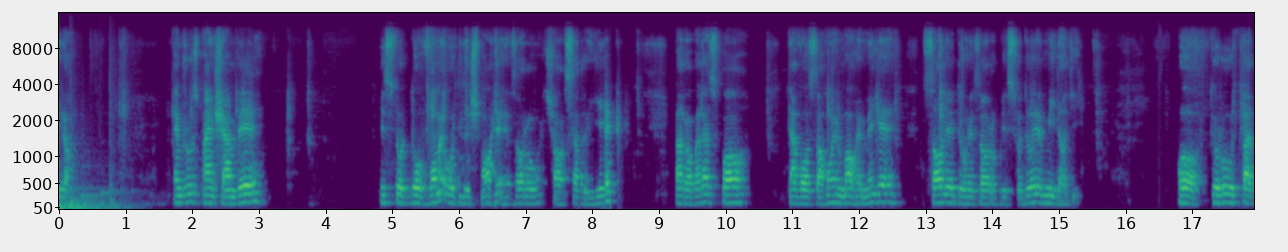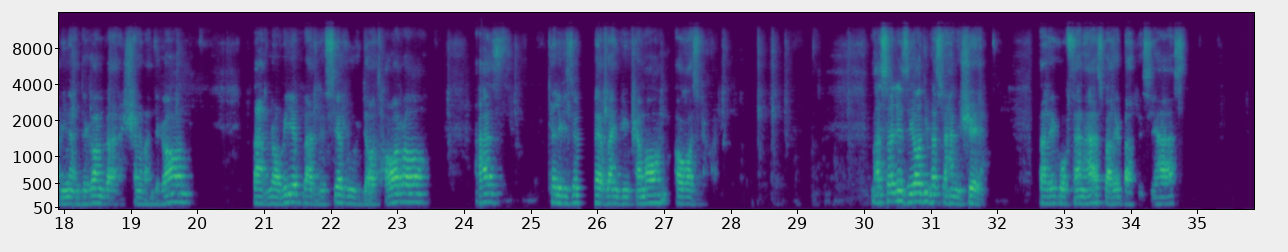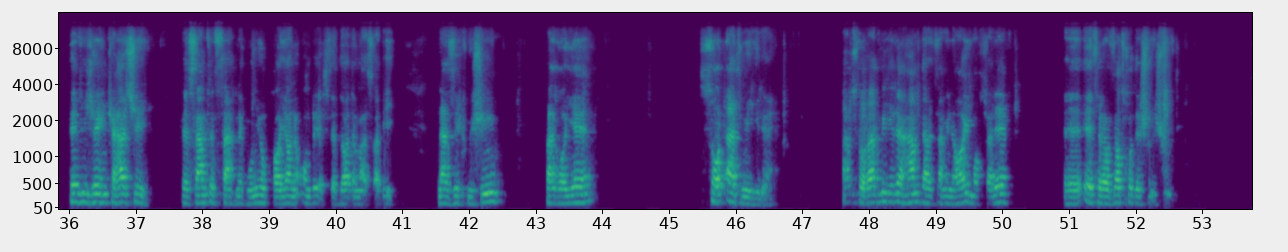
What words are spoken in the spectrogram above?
ایران. امروز پنجشنبه 22 اردیبهشت ماه 1401 برابر است با دوازدهم ماه می سال 2022 میلادی. با درود بر بینندگان و شنوندگان برنامه بررسی رویدادها را از تلویزیون رنگین کمان آغاز می‌کنیم مسائل زیادی مثل همیشه برای گفتن هست برای بررسی هست. به ویژه اینکه هرچی به سمت سرنگونی و پایان عمر استبداد مذهبی نزدیک میشیم وقایع سرعت می‌گیره. هم سرعت می‌گیره هم در زمینه های مختلف اعتراضات خودش نشون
